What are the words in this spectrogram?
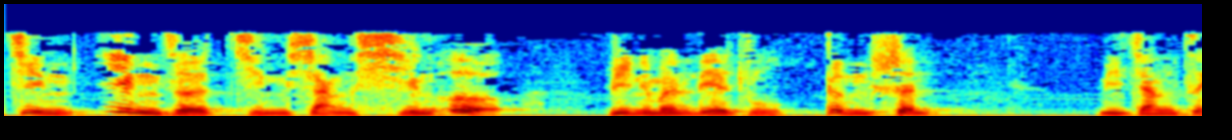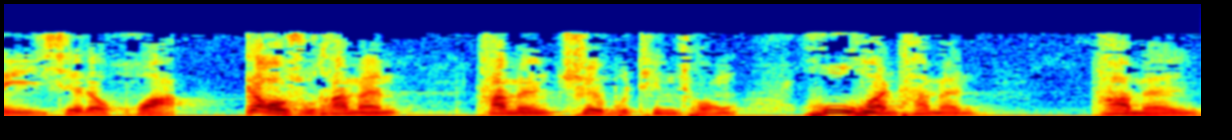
竟应着景象行恶，比你们列祖更甚。你将这一切的话告诉他们，他们却不听从；呼唤他们，他们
